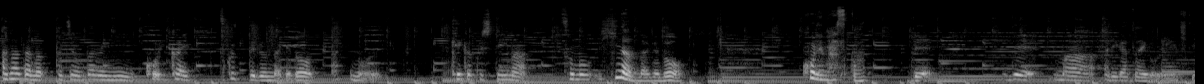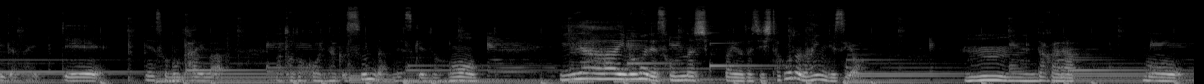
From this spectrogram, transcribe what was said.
あなたたちのためにこういう会作ってるんだけどの計画して今その日なんだけど来れますか?」ってでまあありがたいことに来ていただいて、ね、その会話、まあ、滞りなく済んだんですけれどもいや今までそんな失敗私したことないんですよ。うんだからもう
